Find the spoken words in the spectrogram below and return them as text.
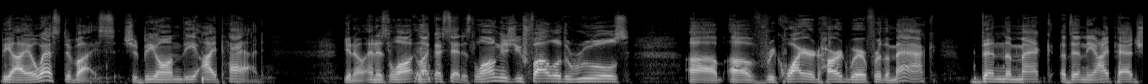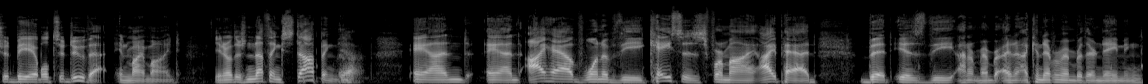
the iOS device. It should be on the iPad. You know, and as long, like I said, as long as you follow the rules uh, of required hardware for the Mac, then the Mac, then the iPad should be able to do that. In my mind, you know, there's nothing stopping them. Yeah. And and I have one of the cases for my iPad that is the I don't remember and I can never remember their naming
